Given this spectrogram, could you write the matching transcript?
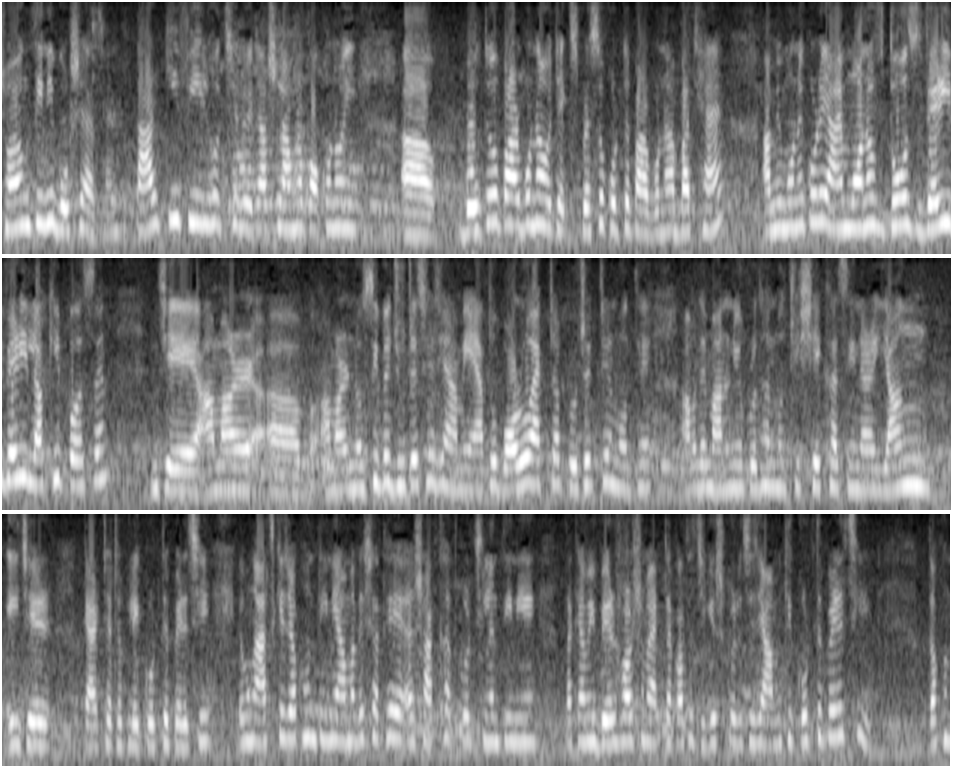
স্বয়ং তিনি বসে আছেন, তার কি ফিল হচ্ছিল এটা আসলে আমরা কখনোই বলতেও পারব না, ওইটা এক্সপ্রেসও করতে পারব না বাট হ্যাঁ আমি মনে করি I am one of those very very lucky person যে আমার আমার নসিবে জুটেছে যে আমি এত বড় একটা প্রজেক্টের মধ্যে আমাদের মাননীয় প্রধানমন্ত্রী শেখ হাসিনার ইয়াং এইজের ক্যারেক্টারটা প্লে করতে পেরেছি। এবং আজকে যখন তিনি আমাদের সাথে সাক্ষাৎ করছিলেন, তিনি তাকে আমি বের হওয়ার সময় একটা কথা জিজ্ঞেস করেছি যে, আমি কি করতে পেরেছি? তখন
